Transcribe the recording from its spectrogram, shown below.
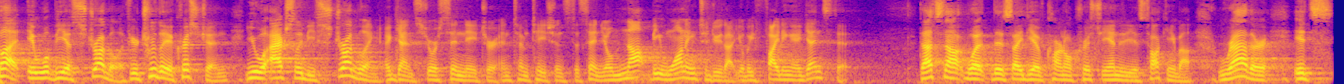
But it will be a struggle. If you're truly a Christian, you will actually be struggling against your sin nature and temptations to sin. You'll not be wanting to do that, you'll be fighting against it. That's not what this idea of carnal Christianity is talking about. Rather, it's,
